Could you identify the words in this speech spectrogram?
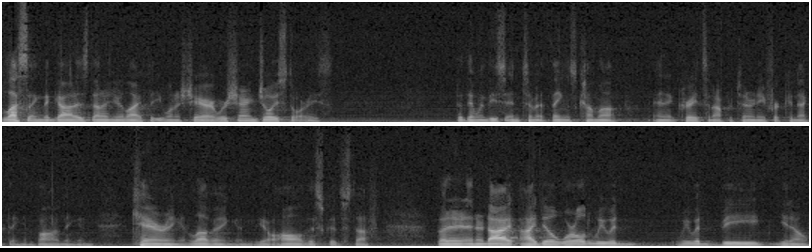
blessing that God has done in your life that you want to share? We're sharing joy stories. But then when these intimate things come up, and it creates an opportunity for connecting and bonding and caring and loving and you know all this good stuff. But in, in an I- ideal world, we would we would be you know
